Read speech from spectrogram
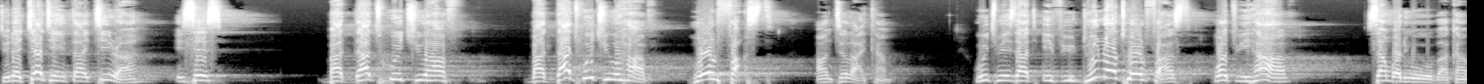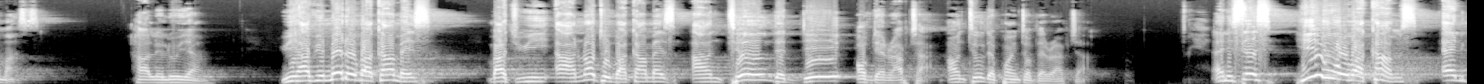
to the church in Thyatira, it says, but that which you have, but that which you have, hold fast until I come. Which means that if you do not hold fast what we have, somebody will overcome us. Hallelujah. We have been made overcomers, but we are not overcomers until the day of the rapture, until the point of the rapture. And it says, he who overcomes and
